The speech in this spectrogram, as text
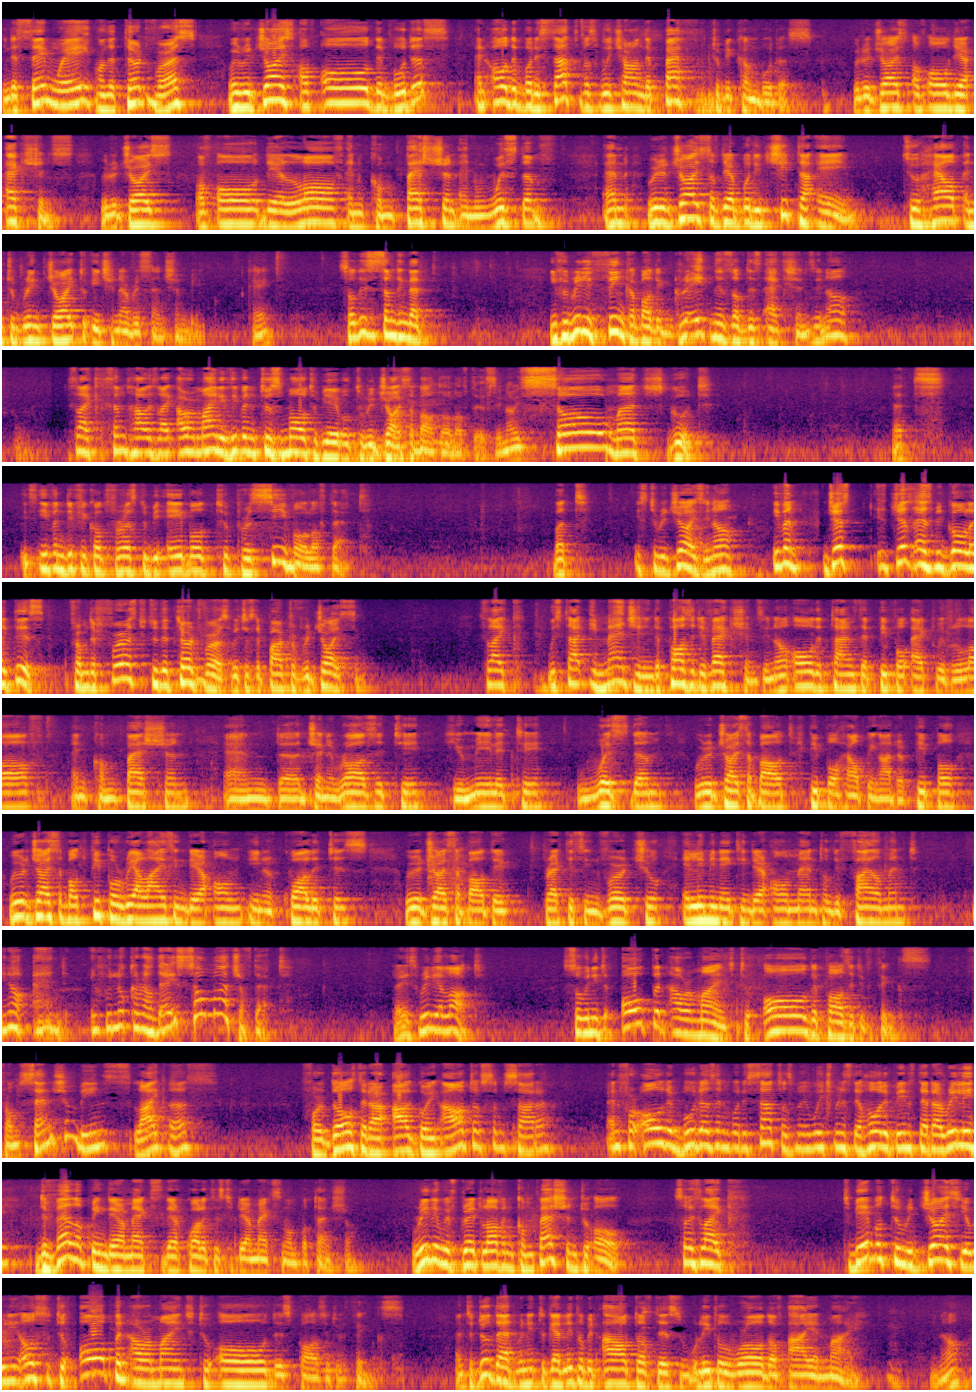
In the same way, on the third verse, we rejoice of all the Buddhas and all the Bodhisattvas which are on the path to become Buddhas. We rejoice of all their actions. We rejoice of all their love and compassion and wisdom. And we rejoice of their bodhicitta aim to help and to bring joy to each and every sentient being. Okay? So this is something that if we really think about the greatness of these actions, you know, it's like somehow it's like our mind is even too small to be able to rejoice about all of this. You know, it's so much good that it's even difficult for us to be able to perceive all of that. But it's to rejoice, you know, even just just as we go like this, from the first to the third verse, which is the part of rejoicing, it's like we start imagining the positive actions, you know, all the times that people act with love and compassion and uh, generosity, humility, wisdom. We rejoice about people helping other people. We rejoice about people realizing their own inner qualities. We rejoice about their practicing virtue, eliminating their own mental defilement. You know, and if we look around, there is so much of that. There is really a lot. So we need to open our mind to all the positive things from sentient beings like us, for those that are going out of samsara, and for all the Buddhas and Bodhisattvas, which means the holy beings that are really developing their max, their qualities to their maximum potential, really with great love and compassion to all. So it's like to be able to rejoice here, we need also to open our mind to all these positive things. And to do that, we need to get a little bit out of this little world of I and my, you know,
